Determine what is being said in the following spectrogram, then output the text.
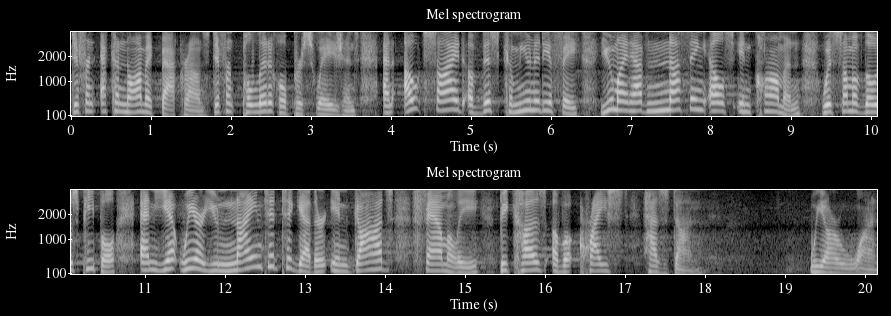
different economic backgrounds, different political persuasions. And outside of this community of faith, you might have nothing else in common with some of those people, and yet we are united together in God's family because of what Christ has done. We are one.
